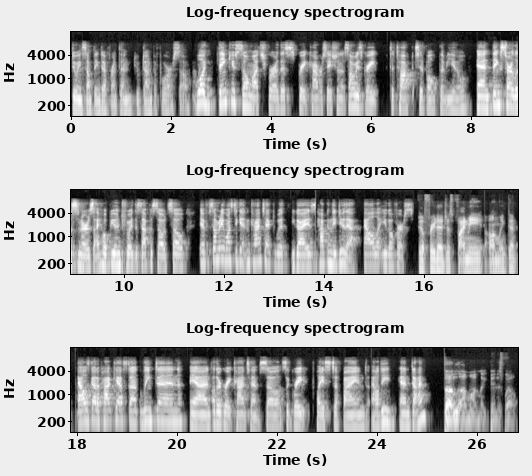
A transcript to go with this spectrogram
doing something different than you've done before. So well thank you so much for this great conversation. It's always great to talk to both of you. And thanks to our listeners. I hope you enjoyed this episode. So, if somebody wants to get in contact with you guys, how can they do that? Al, I'll let you go first. Feel free to just find me on LinkedIn. Al's got a podcast on LinkedIn and other great content. So, it's a great place to find Al Dea. And Don? Um, I'm on LinkedIn as well.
